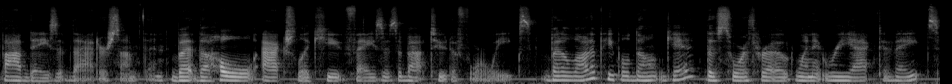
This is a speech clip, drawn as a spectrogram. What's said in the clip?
five days of that or something. But the whole actual acute phase is about two to four weeks. But a lot of people don't get the sore throat when it reactivates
